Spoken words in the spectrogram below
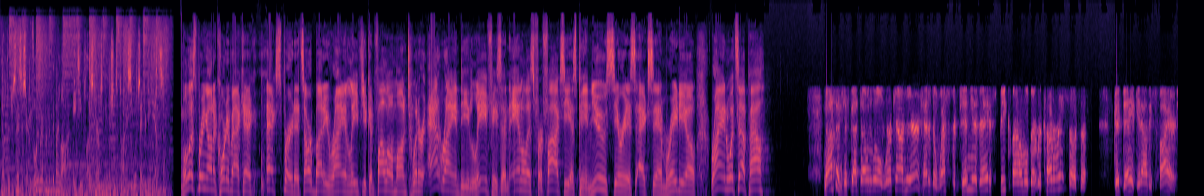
No purchase necessary. Void where prohibited by law. 18 plus. Terms and conditions apply. See website for details. Well, let's bring on a quarterback ec- expert. It's our buddy Ryan Leaf. You can follow him on Twitter at Ryan D. Leaf. He's an analyst for Fox, ESPN News, Sirius XM Radio. Ryan, what's up, pal? Nothing. Just got done with a little workout here. Headed to West Virginia today to speak about a little bit recovery. So it's a good day. Get out of these fires.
